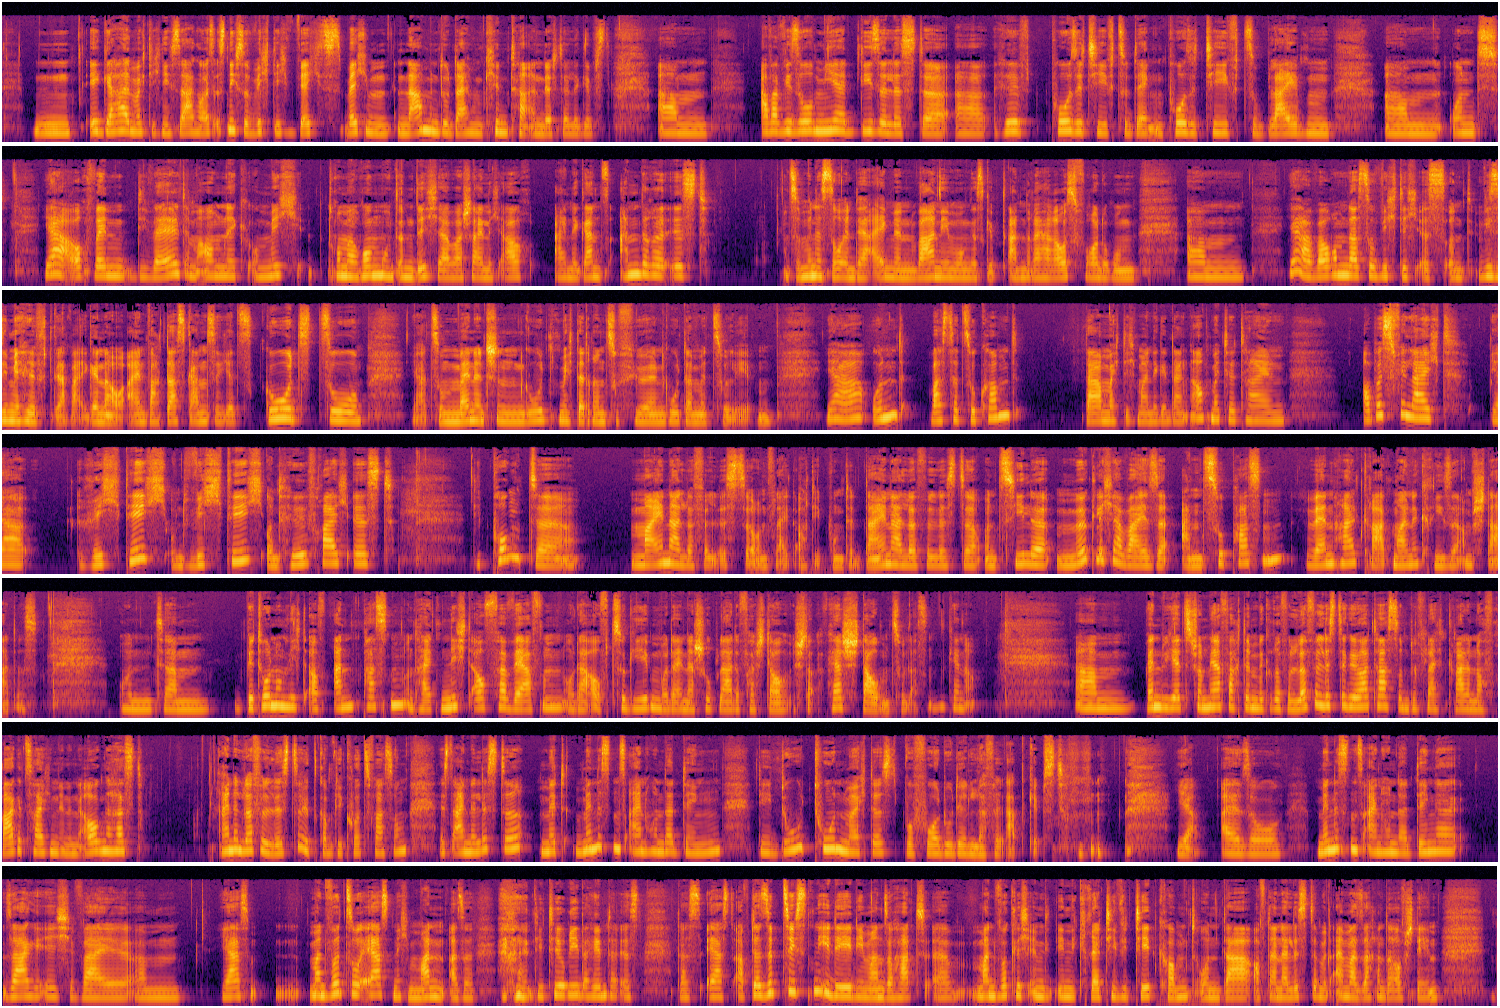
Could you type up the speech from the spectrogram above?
egal, möchte ich nicht sagen, aber es ist nicht so wichtig, welches, welchem Namen du deinem Kind da an der Stelle gibst. Ähm, aber wieso mir diese Liste äh, hilft, positiv zu denken, positiv zu bleiben, ähm, und ja, auch wenn die Welt im Augenblick um mich drumherum und um dich ja wahrscheinlich auch eine ganz andere ist, zumindest so in der eigenen Wahrnehmung, es gibt andere Herausforderungen. Ähm, ja, warum das so wichtig ist und wie sie mir hilft dabei. Genau, einfach das Ganze jetzt gut zu, ja, zu managen, gut mich da drin zu fühlen, gut damit zu leben. Ja, und was dazu kommt, da möchte ich meine Gedanken auch mit dir teilen ob es vielleicht ja richtig und wichtig und hilfreich ist, die Punkte meiner Löffelliste und vielleicht auch die Punkte deiner Löffelliste und Ziele möglicherweise anzupassen, wenn halt gerade mal eine Krise am Start ist. Und ähm, Betonung liegt auf anpassen und halt nicht auf verwerfen oder aufzugeben oder in der Schublade verstauben zu lassen. Genau. Ähm, wenn du jetzt schon mehrfach den Begriff Löffelliste gehört hast und du vielleicht gerade noch Fragezeichen in den Augen hast, eine Löffelliste, jetzt kommt die Kurzfassung, ist eine Liste mit mindestens 100 Dingen, die du tun möchtest, bevor du den Löffel abgibst. ja, also mindestens 100 Dinge sage ich, weil ähm, ja, es, man wird so erst nicht Mann. Also die Theorie dahinter ist, dass erst ab der 70. Idee, die man so hat, äh, man wirklich in, in die Kreativität kommt und da auf deiner Liste mit einmal Sachen draufstehen,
